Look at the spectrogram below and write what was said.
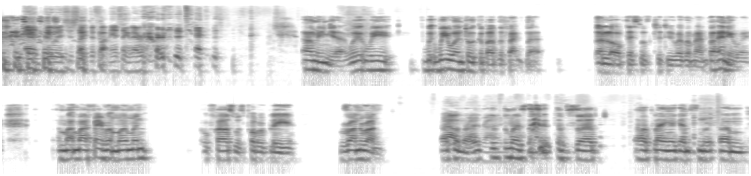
and it was just like the funniest thing I've ever heard in a tennis. I mean, yeah, we we we won't talk about the fact that a lot of this was to do with a man, but anyway, my my favorite moment of hers was probably "Run Run." I oh, don't know, run, it's run, the most absurd. Her playing against um,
